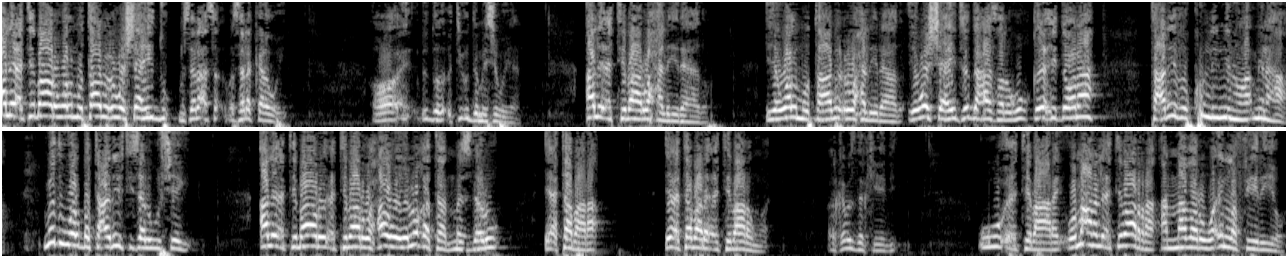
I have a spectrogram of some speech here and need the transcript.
alictibaaru walmutaabicu washaahidu masale kale wey. Oo ti u dambeysay weyaan alictibaar waxa la yidhaahdo iyo wlmutaabicu waxa la yihahdo iyo washaahidu saddexdaasa lagu qeexi doonaa tacriifu kuli min minha. Mid walba tacriiftiisa lagu sheegi. Alictibaaru ictibaar waxaa weeye luqatan masdaru ictabara ictabara ictibaaran waay. Marka masdarkeedii wuu ictibaaray wa macna ictibaarna annadaru waa in la fiiriyo.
